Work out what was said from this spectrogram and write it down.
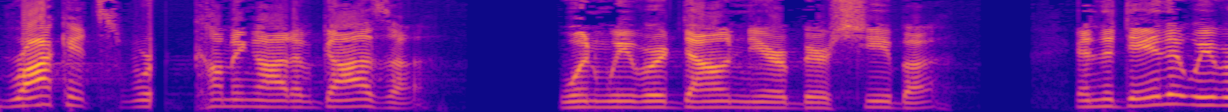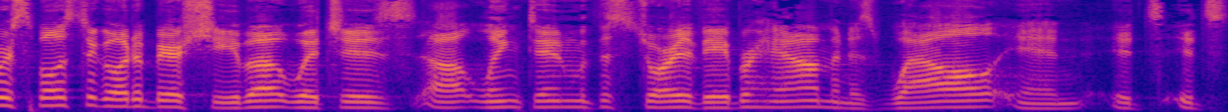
rockets were coming out of Gaza when we were down near Beersheba. And the day that we were supposed to go to Beersheba, which is uh, linked in with the story of Abraham and as well, and it's it's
